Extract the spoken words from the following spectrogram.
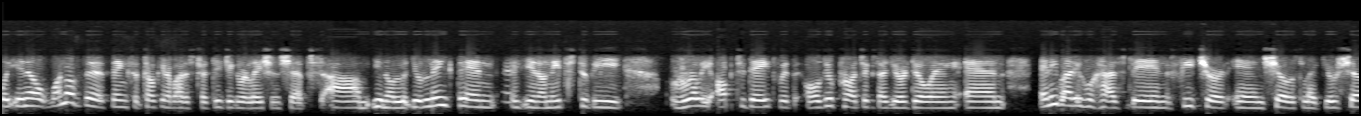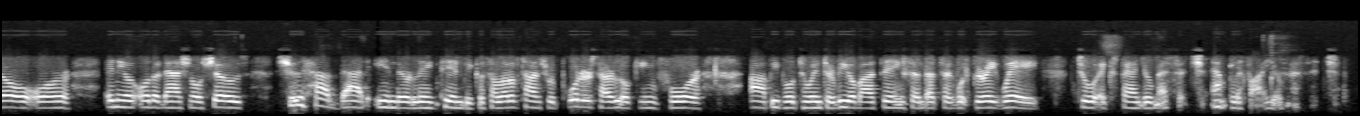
Well, you know, one of the things that talking about strategic relationships, um, you know, your LinkedIn, you know, needs to be really up to date with all your projects that you're doing. And anybody who has been featured in shows like your show or any other national shows should have that in their LinkedIn because a lot of times reporters are looking for uh, people to interview about things, and that's a great way to expand your message, amplify your message.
